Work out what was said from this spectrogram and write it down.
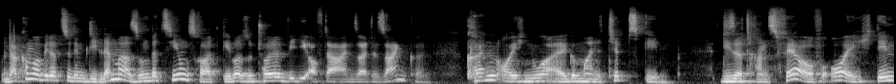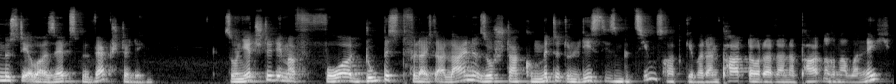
Und da kommen wir wieder zu dem Dilemma, so ein Beziehungsratgeber, so toll wie die auf der einen Seite sein können können euch nur allgemeine Tipps geben. Dieser Transfer auf euch, den müsst ihr aber selbst bewerkstelligen. So, und jetzt steht dir mal vor, du bist vielleicht alleine so stark committed und liest diesen Beziehungsratgeber, dein Partner oder deine Partnerin aber nicht.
